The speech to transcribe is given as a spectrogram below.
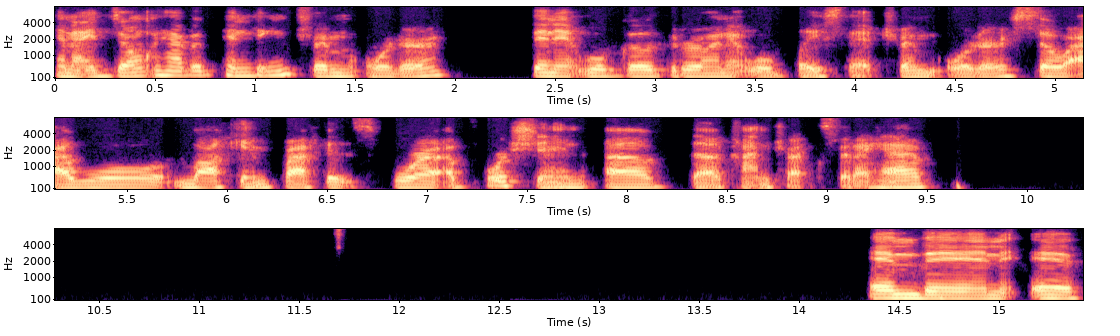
and I don't have a pending trim order, then it will go through and it will place that trim order. So I will lock in profits for a portion of the contracts that I have. And then if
